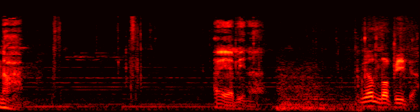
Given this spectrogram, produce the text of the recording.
نعم. هيا بنا. يلا بينا.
